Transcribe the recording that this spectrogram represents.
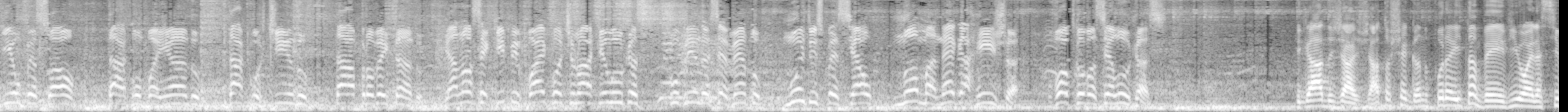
e o pessoal está acompanhando, está curtindo, está aproveitando. E a nossa equipe vai continuar aqui, Lucas, cobrindo esse evento muito especial no Mané Garrincha. Volto com você, Lucas. Obrigado, já já tô chegando por aí também, viu? Olha, se você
